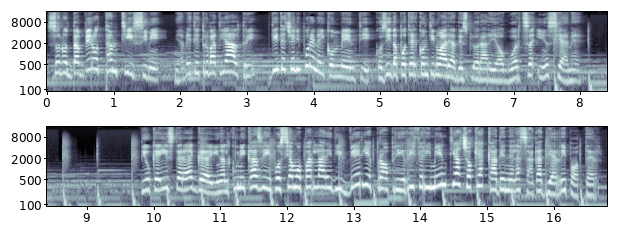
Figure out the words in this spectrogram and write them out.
Sono davvero tantissimi! Ne avete trovati altri? Diteceli pure nei commenti, così da poter continuare ad esplorare Hogwarts insieme. Più che easter egg, in alcuni casi possiamo parlare di veri e propri riferimenti a ciò che accade nella saga di Harry Potter.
